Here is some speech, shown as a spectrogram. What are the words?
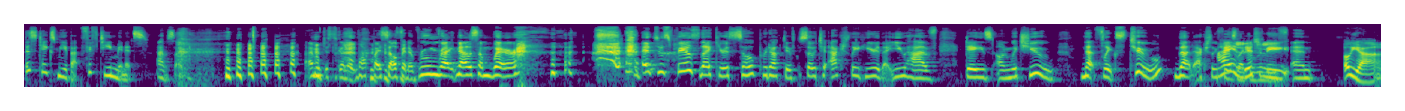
"This takes me about 15 minutes." I was like, "I'm just gonna lock myself in a room right now somewhere." it just feels like you're so productive. So to actually hear that you have days on which you Netflix too, that actually feels I like literally- and Oh yeah,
